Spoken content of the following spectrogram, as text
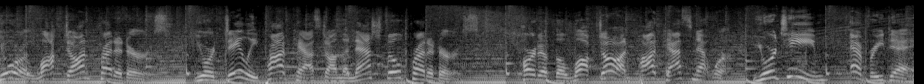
Your Locked On Predators, your daily podcast on the Nashville Predators. Part of the Locked On Podcast Network, your team every day.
